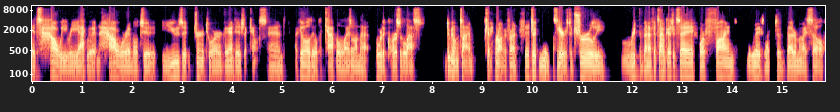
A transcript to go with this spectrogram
it's how we react to it and how we're able to use it, turn it to our advantage that counts. And I feel I was able to capitalize on that over the course of the last, it me a long time. Get me wrong, my friend. It took me years to truly reap the benefits, I guess I should say, or find ways to better myself.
